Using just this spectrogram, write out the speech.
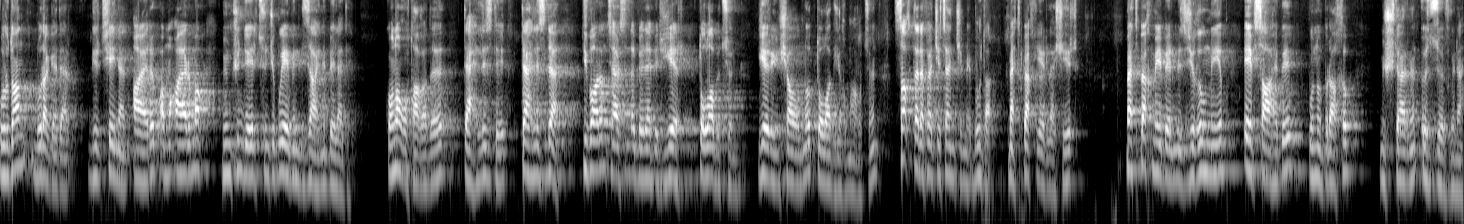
buradan bura qədər bir şeylə ayırıb, amma ayırmaq mümkün deyil çünki bu evin dizaynı belədir. Qonaq otağıdır, dəhlizdir. Dəhlizdə divarın içərisində belə bir yer, dolab üçün yer inşa olunub, dolab yığmaq üçün. Sağ tərəfə keçən kimi burada mətbəx yerləşir. Mətbəx mebelimiz yığılmayıb, ev sahibi bunu buraxıb müştərinin öz zövqünə.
